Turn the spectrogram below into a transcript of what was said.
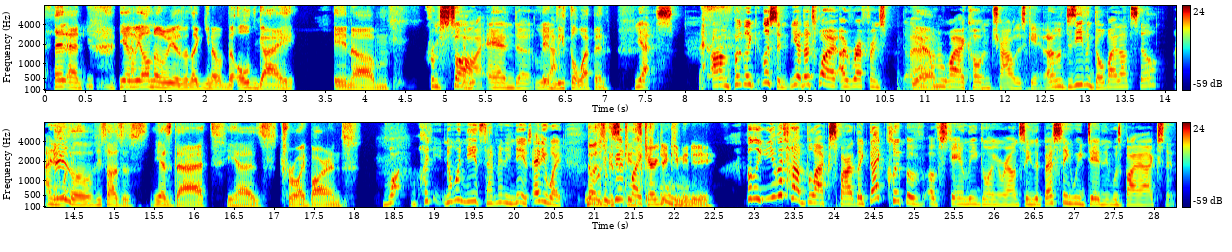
and yeah, we all know who he is, but like you know the old guy in um From Saw and uh, yeah. in Lethal Weapon. Yes. Um, but like, listen, yeah, that's why I referenced. I don't know why I call him Childish Gambino. I don't know. Does he even go by that still? Yeah, Anyway, he's a- he has his, he has that. He has Troy Barnes. what? Why? you- No one needs that many names. Anyway, No, it was it's a bit his like, character ooh. Community. But like, you could have Black Spider. Like that clip of of Stan Lee going around saying the best thing we did, and it was by accident,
